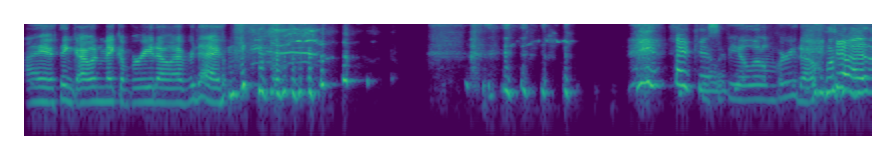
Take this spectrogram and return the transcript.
I think I would make a burrito every day. I can't be a little burrito. yeah.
